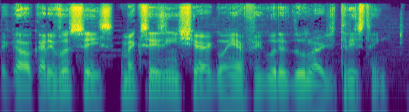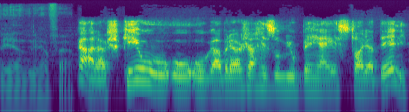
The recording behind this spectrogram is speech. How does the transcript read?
Legal, cara. E vocês? Como é que vocês enxergam a figura do Lord Tristan, Leandro e Rafael? Cara, acho que o, o, o Gabriel já resumiu bem a história dele.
